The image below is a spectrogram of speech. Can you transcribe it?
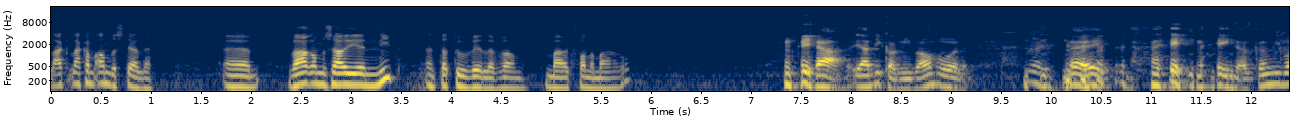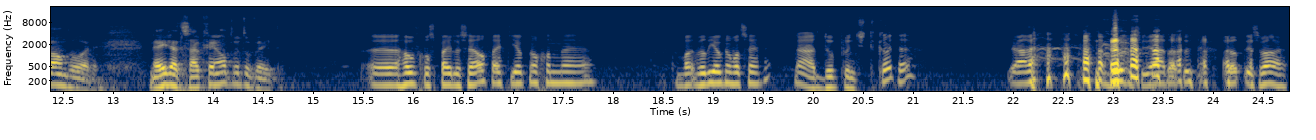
Laat, laat ik hem anders stellen. Ehm, waarom zou je niet een tattoo willen van Mark van der Marel? ja, ja, die kan ik niet beantwoorden. Nee. Nee, nee, nee, dat kan ik niet beantwoorden. Nee, daar zou ik geen antwoord op weten. Eh, hoofdrolspeler zelf, heeft hij ook nog een... eh, wil hij ook nog wat zeggen? Nou, doelpuntje tekort, hè? Ja, ja dat, is, dat is waar.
